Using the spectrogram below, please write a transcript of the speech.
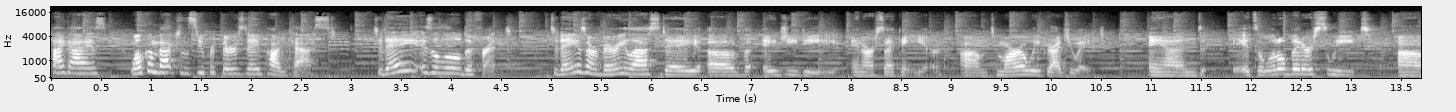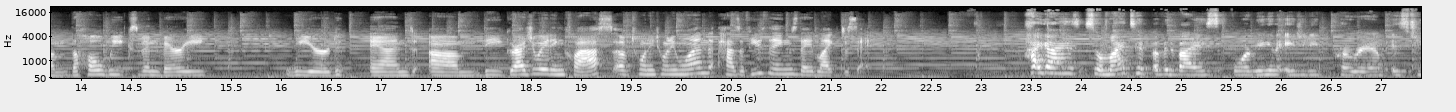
Hi, guys. Welcome back to the Super Thursday podcast. Today is a little different. Today is our very last day of AGD in our second year. Um, tomorrow we graduate, and it's a little bittersweet. Um, the whole week's been very weird, and um, the graduating class of 2021 has a few things they'd like to say. Hi guys, so my tip of advice for being in the AGD program is to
